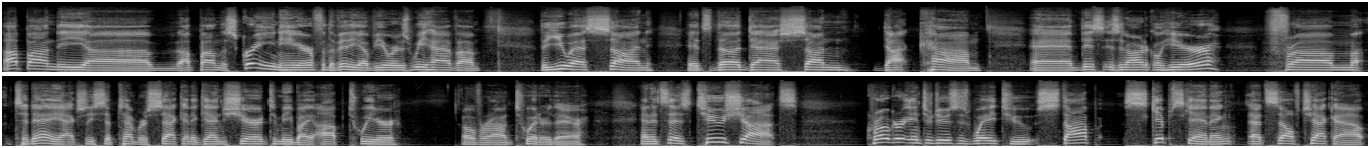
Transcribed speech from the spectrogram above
up on the uh, up on the screen here for the video viewers, we have uh, the U.S. Sun. It's the dash sun.com. And this is an article here from today, actually September 2nd, again shared to me by Op Tweeter over on Twitter there. And it says two shots. Kroger introduces way to stop skip scanning at self checkout.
